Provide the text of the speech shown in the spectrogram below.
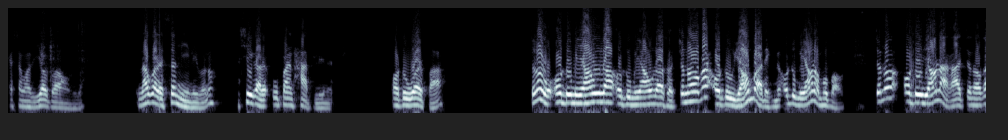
customer စီရောက်သွားအောင်လို့ပါအနောက်ကလည်းဆက်မြင်လေးပါနော်အရှိကလည်း open hat လေးနဲ့ auto watch ပါကျွန်တော်အော်တိုမရောင်းဘူးလားအော်တိုမရောင်းဘူးလားဆိုတော့ကျွန်တော်ကအော်တိုရောင်းပါတယ်ခင်ဗျအော်တိုမရောင်းတာမဟုတ်ပါဘူးကျွန်တော်အော်တိုရောင်းတာကကျွန်တော်က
